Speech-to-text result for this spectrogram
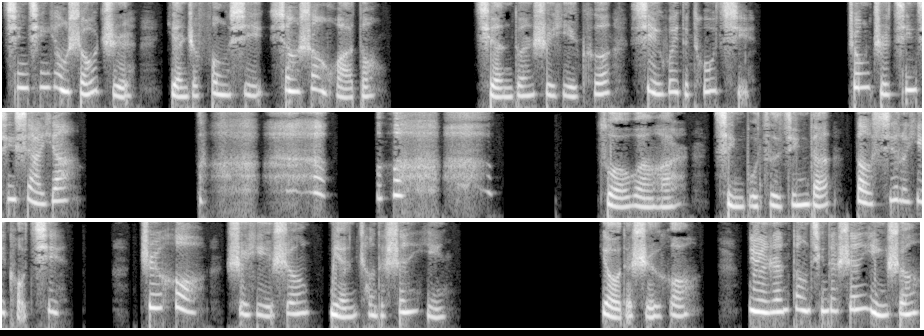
轻轻用手指。沿着缝隙向上滑动，前端是一颗细微的凸起，中指轻轻下压。左婉儿情不自禁的倒吸了一口气，之后是一声绵长的呻吟。有的时候，女人动情的呻吟声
